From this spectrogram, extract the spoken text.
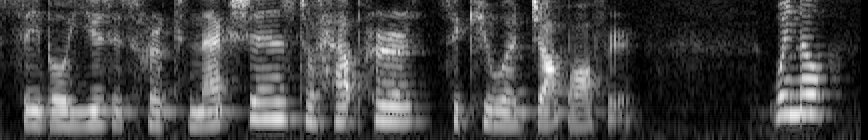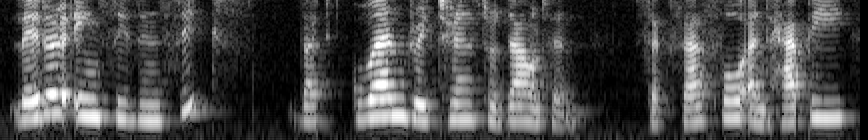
Sybil uses her connections to help her secure a job offer. We know later in season 6 that Gwen returns to Downton, successful and happy,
